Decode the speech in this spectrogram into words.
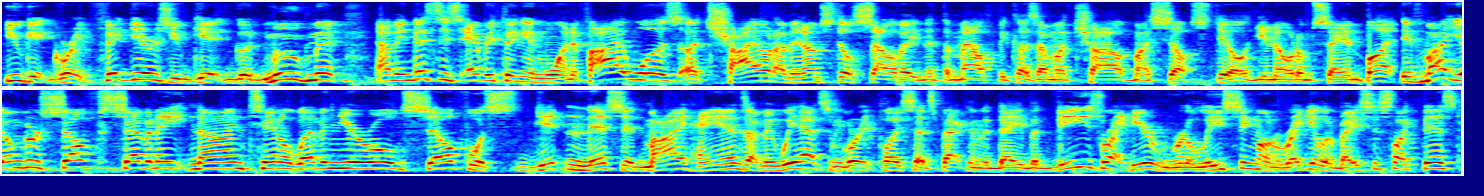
you get great figures, you get good movement. I mean, this is everything in one. If I was a child, I mean, I'm still salivating at the mouth because I'm a child still, you know what I'm saying? But if my younger self, 7, 8, 9, 10, 11 year old self was getting this in my hands, I mean, we had some great playsets back in the day, but these right here releasing on a regular basis like this,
